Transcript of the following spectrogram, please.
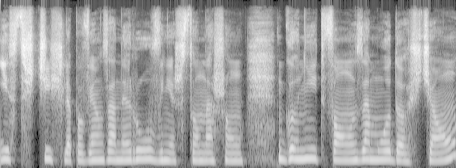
jest ściśle powiązany również z tą naszą gonitwą za młodością.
